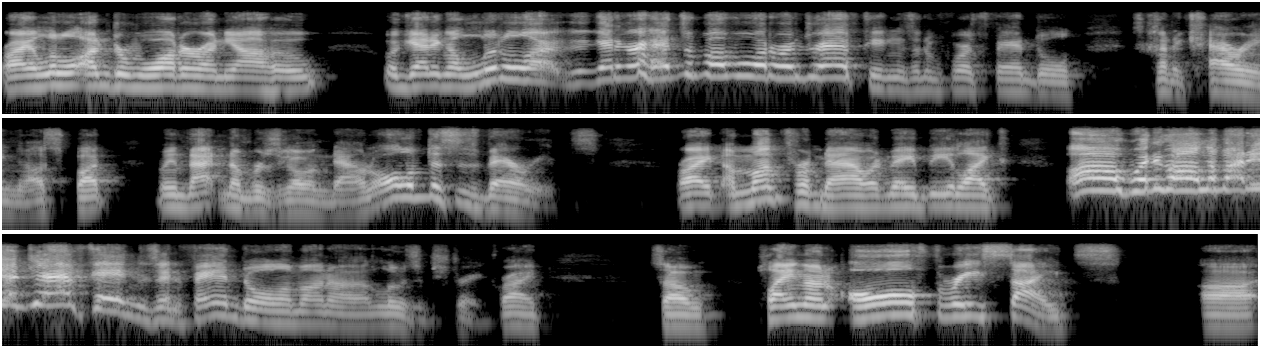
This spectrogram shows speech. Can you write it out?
Right? A little underwater on Yahoo. We're getting a little, uh, getting our heads above water on DraftKings. And of course, FanDuel is kind of carrying us. But I mean, that number's going down. All of this is variance right? A month from now, it may be like, oh, winning all the money on DraftKings and FanDuel, I'm on a losing streak, right? So playing on all three sites uh,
